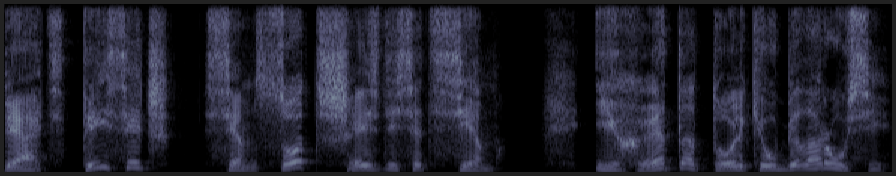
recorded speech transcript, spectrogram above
5767. І гэта толькі ў Беларусі.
